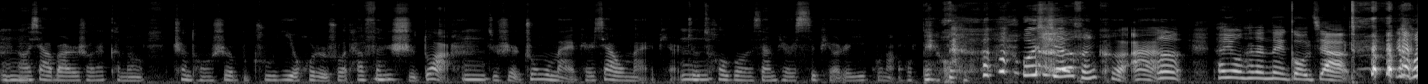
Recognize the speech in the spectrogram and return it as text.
然后下班的时候他可能趁同事不注意，或者说他分时段，就是中午买一瓶，下午买一瓶，就凑够了三瓶四瓶的一股脑给我背回来。我是觉得很可爱。嗯，他用他的内购价，然后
